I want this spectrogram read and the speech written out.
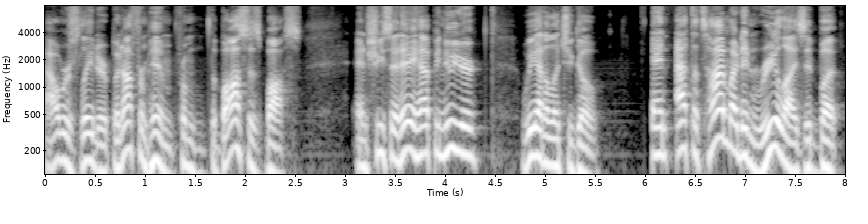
hours later, but not from him, from the boss's boss. And she said, hey, Happy New Year. We got to let you go. And at the time, I didn't realize it, but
